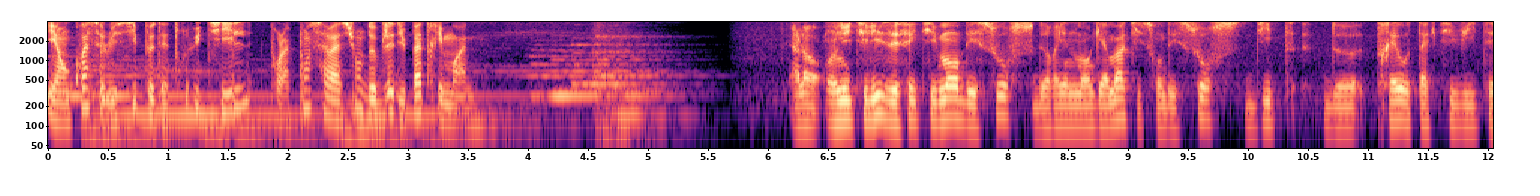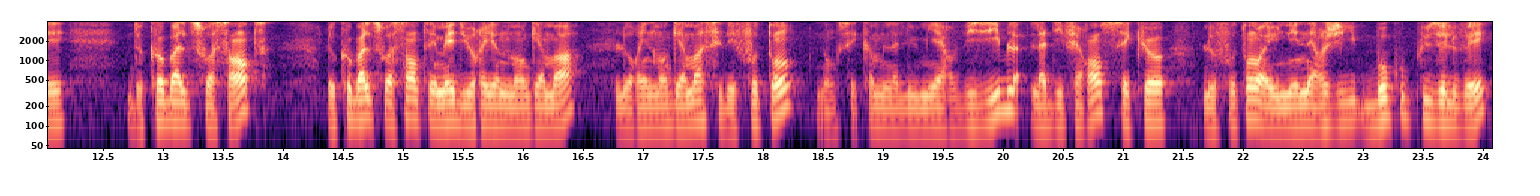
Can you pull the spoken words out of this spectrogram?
et en quoi celui-ci peut être utile pour la conservation d'objets du patrimoine. Alors, on utilise effectivement des sources de rayonnement gamma qui sont des sources dites de très haute activité de cobalt 60. Le cobalt 60 émet du rayonnement gamma. Le rayonnement gamma, c'est des photons, donc c'est comme la lumière visible. La différence, c'est que le photon a une énergie beaucoup plus élevée.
